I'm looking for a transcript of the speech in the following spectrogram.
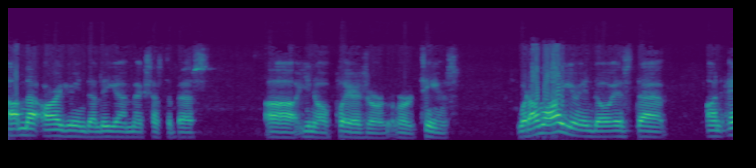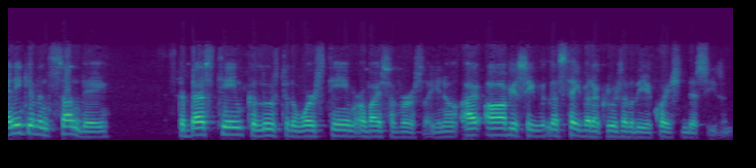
I'm not arguing that Liga MX has the best, uh, you know, players or, or teams. What I'm arguing though is that on any given Sunday, the best team could lose to the worst team or vice versa. You know, I obviously let's take Veracruz out of the equation this season,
